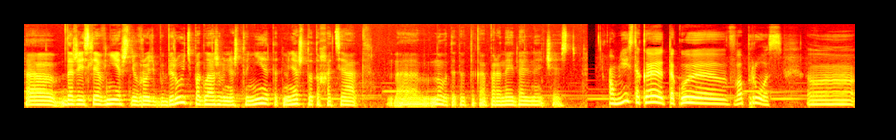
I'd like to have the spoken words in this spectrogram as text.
а, даже если я внешне вроде бы беру эти поглаживания, что нет, от меня что-то хотят. Да? Ну, вот это вот такая параноидальная часть. А у меня есть такая, такой вопрос. Э,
